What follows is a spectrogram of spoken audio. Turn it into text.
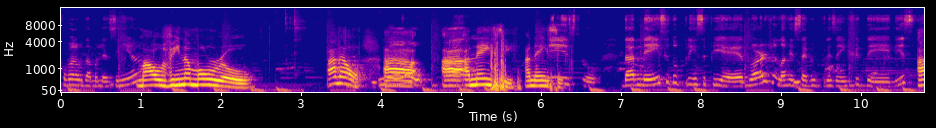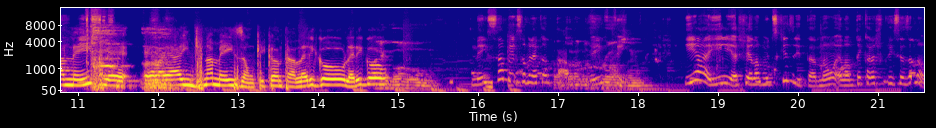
Como é o nome da mulherzinha? Malvina Monroe. Ah, não. A, Não, a, a Nancy. A Nancy. Isso. Da Nancy do príncipe Edward, ela recebe um presente deles. A Nancy, é, ela é a Indina Mason, que canta Let It Go, Let It Go. Pegou Nem sabia que essa mulher cantava. Enfim. E aí, achei ela muito esquisita. Não, ela não tem cara de princesa, não.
